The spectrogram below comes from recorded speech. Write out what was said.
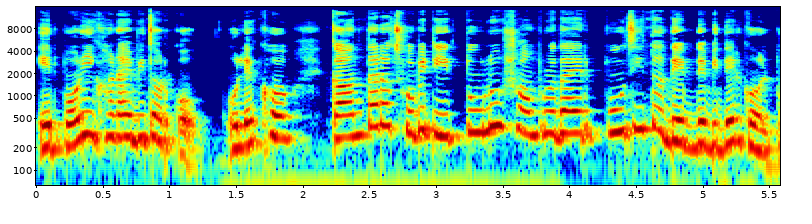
এরপরই ঘনায় বিতর্ক। উল্লেখ্য, কান্তারা ছবিটি তুলু সম্প্রদায়ের পূজিত দেবদেবীদের গল্প।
